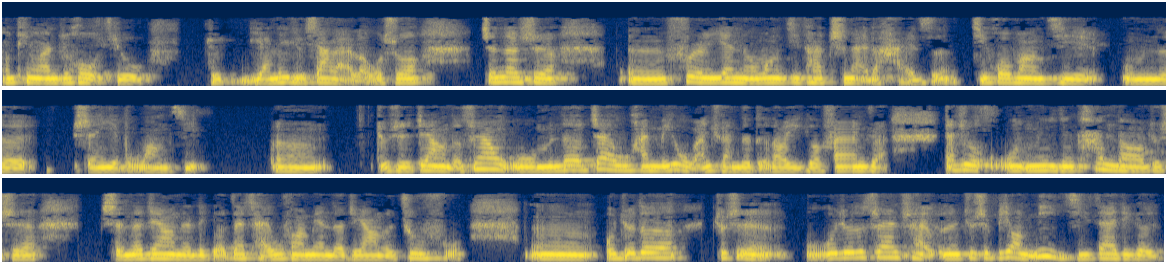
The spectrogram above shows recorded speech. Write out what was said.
我听完之后就就眼泪就下来了。我说真的是，嗯，富人焉能忘记他吃奶的孩子，即或忘记我们的神也不忘记。嗯。就是这样的，虽然我们的债务还没有完全的得到一个翻转，但是我们已经看到，就是神的这样的那个在财务方面的这样的祝福。嗯，我觉得就是我觉得虽然财嗯就是比较密集在这个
